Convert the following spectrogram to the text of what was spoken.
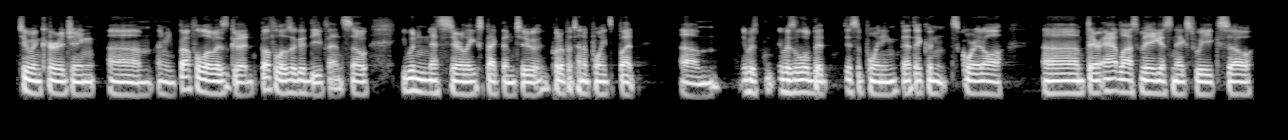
too encouraging. Um, I mean, Buffalo is good. Buffalo's a good defense, so you wouldn't necessarily expect them to put up a ton of points. But um, it was it was a little bit disappointing that they couldn't score at all. Um, they're at Las Vegas next week, so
